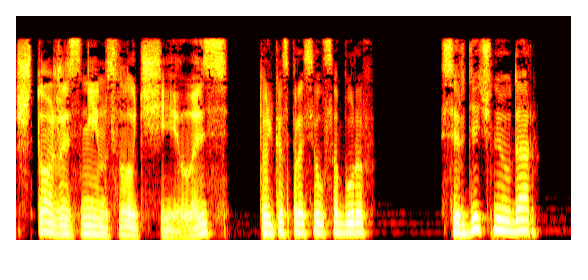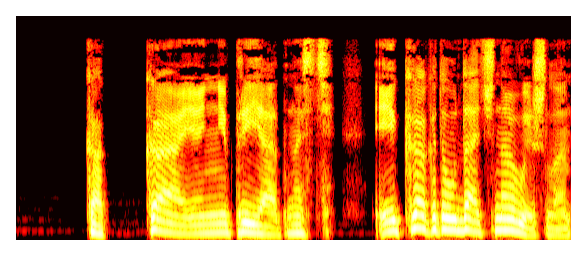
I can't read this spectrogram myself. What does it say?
«Что же с ним случилось?» — только спросил Сабуров. «Сердечный удар». «Какая неприятность! И как это удачно вышло!»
